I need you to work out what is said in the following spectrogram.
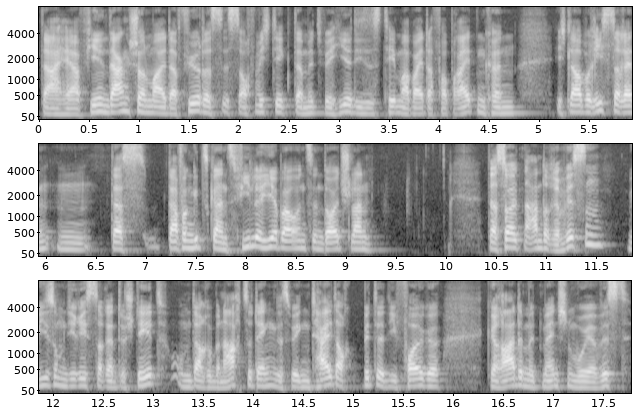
Daher vielen Dank schon mal dafür. Das ist auch wichtig, damit wir hier dieses Thema weiter verbreiten können. Ich glaube, Riester-Renten, davon gibt es ganz viele hier bei uns in Deutschland. Das sollten andere wissen, wie es um die Riester-Rente steht, um darüber nachzudenken. Deswegen teilt auch bitte die Folge gerade mit Menschen, wo ihr wisst,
